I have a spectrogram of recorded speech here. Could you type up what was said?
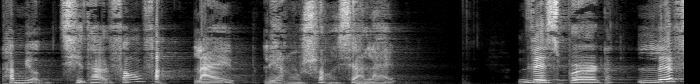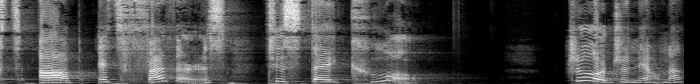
它们有其他的方法来凉爽下来。This bird lifts up its feathers to stay cool。这只鸟呢，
